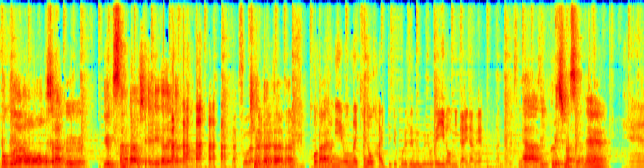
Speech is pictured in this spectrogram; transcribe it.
僕はあの、おそらく、ゆうきさんから教えていただいたか そうだった。な。本当にいろんな機能入ってて、これ全部無料でいいのみたいなね、感じですいね。やー、びっくりしますよね。ね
